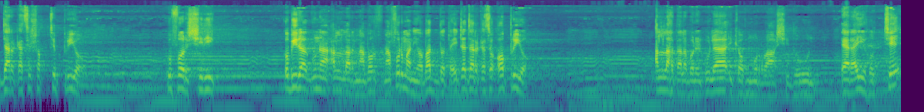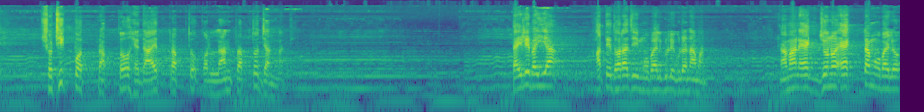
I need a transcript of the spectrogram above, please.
যার কাছে সবচেয়ে প্রিয় কুফর, শিরিক, কবিরা গুনা আল্লাহর নাবর নাফরমানি, অবাধ্যতা, এটা যার কাছে অপ্রিয়। আল্লাহ তালা বলেন উলা উলাইকাহুমুর রাশিদুন। এরাই হচ্ছে সঠিক পথ প্রাপ্ত, হেদায়েত প্রাপ্ত, কল্যাণ প্রাপ্ত, জান্নাতি। তাইলে ভাইয়া, হাতে ধরা যে মোবাইলগুলো, এগুলো নামান নামান একজনও একটা মোবাইলও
